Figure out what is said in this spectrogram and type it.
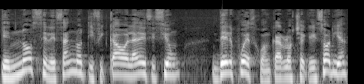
que no se les han notificado la decisión del juez Juan Carlos Cheque Soria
